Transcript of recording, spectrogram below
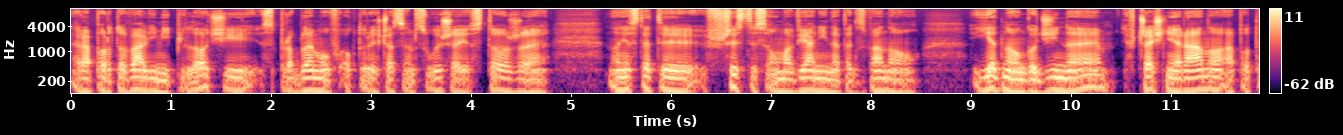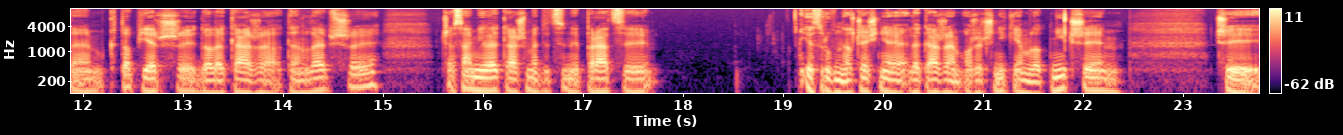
raportowali mi piloci, z problemów, o których czasem słyszę jest to, że no niestety wszyscy są umawiani na tak zwaną jedną godzinę wcześniej rano, a potem kto pierwszy do lekarza, ten lepszy. Czasami lekarz medycyny pracy jest równocześnie lekarzem orzecznikiem lotniczym, czy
